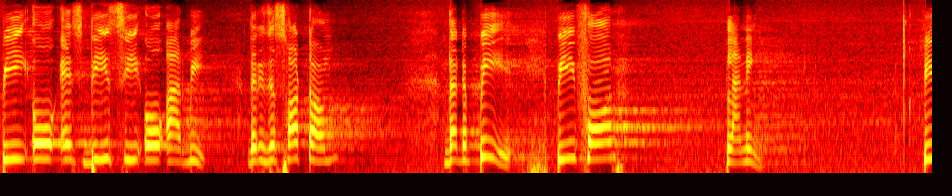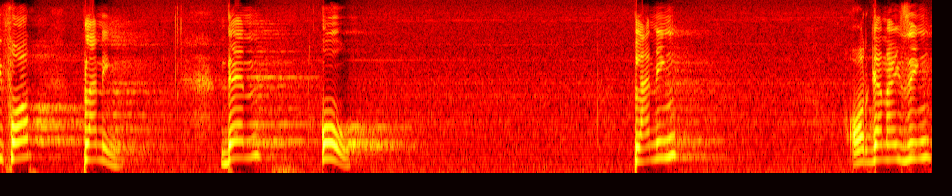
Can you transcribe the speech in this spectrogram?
p o s d c o r b there is a short term that p p for planning. P for planning. Then o planning organizing.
